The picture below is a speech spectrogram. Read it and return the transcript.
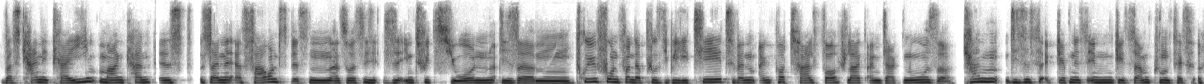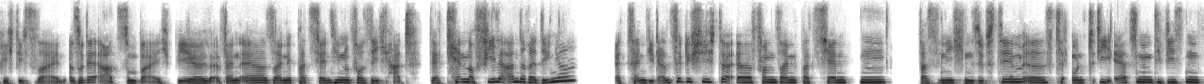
was keine KI machen kann, ist seine Erfahrungswissen, also diese Intuition, diese ähm, Prüfung von der Plausibilität, wenn ein Portal vorschlägt eine Diagnose, kann dieses Ergebnis im Gesamtkontext richtig sein. Also der Arzt zum Beispiel, wenn er seine Patientinnen vor sich hat, der kennt noch viele andere Dinge, er kennt die ganze Geschichte äh, von seinen Patienten, was nicht ein System ist. Und die Ärztinnen, die wissen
